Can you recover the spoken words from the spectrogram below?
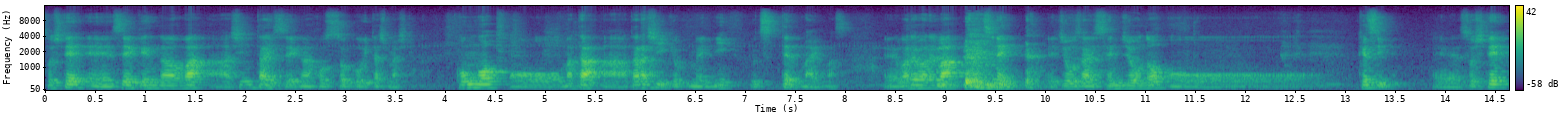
そして、え政権側は新体制が発足をいたしました。今後、また新しい局面に移ってまいります。え我々は常に常在戦場の決意、そして、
